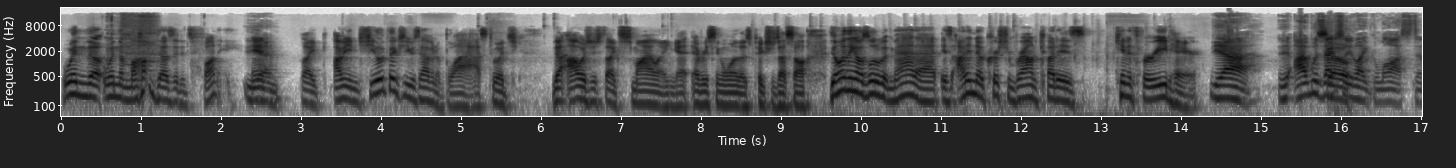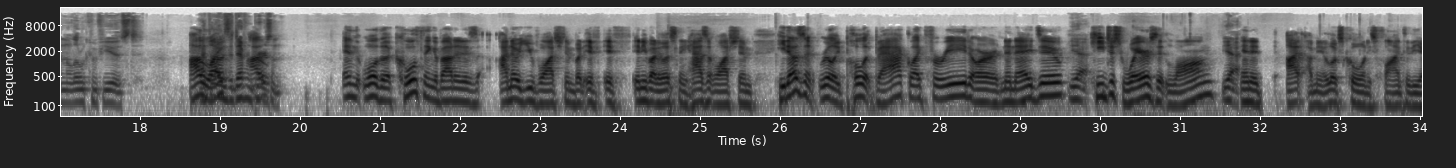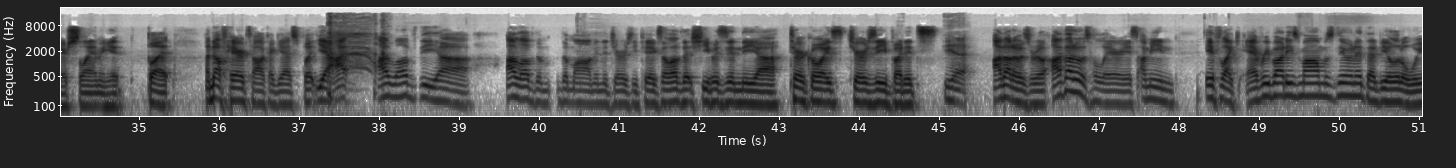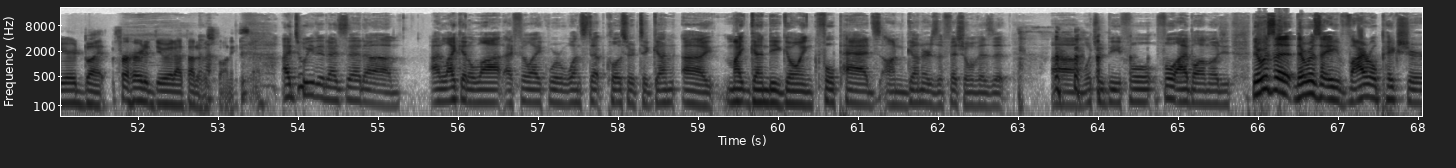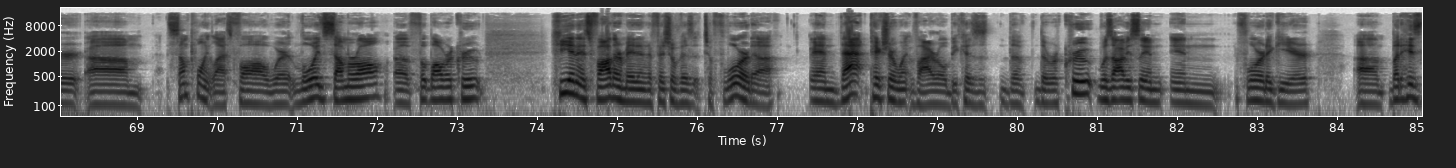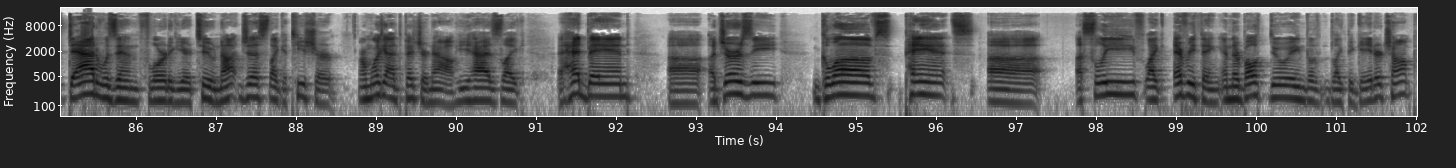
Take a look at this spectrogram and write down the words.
when the when the mom does it, it's funny. Yeah. And like, I mean, she looked like she was having a blast, which that I was just like smiling at every single one of those pictures I saw. The only thing I was a little bit mad at is I didn't know Christian Brown cut his Kenneth Faried hair. yeah, I was So- actually like lost and a little confused. I, I thought like it was a different I- person. And well, the cool thing about it is, I know you've watched him, but if if anybody listening hasn't watched him, he doesn't really pull it back like Faried or Nene do. Yeah. he just wears it long. Yeah. and it, I, I mean, it looks cool when he's flying through the air, slamming it. But enough hair talk, I guess. But yeah, I I love the uh, I love the the mom in the jersey pics. I love that she was in the uh, turquoise jersey, but it's Yeah, I thought it was real. I thought it was hilarious. I mean, if like everybody's mom was doing it, that'd be a little weird. But for her to do it, I thought it was funny. So. I tweeted. I said um, I like it a lot. I feel like we're one step closer to Gun uh, Mike Gundy going full pads on Gunner's official visit, um, which would be full full eyeball emojis. There was a there was a viral picture um, some point last fall where Lloyd Summerall, a football recruit, he and his father made an official visit to Florida. And that picture went viral because the the recruit was obviously in, in Florida gear, um, but his dad was in Florida gear too, not just like a T-shirt. I'm looking at the picture now. He has like a headband, uh, a jersey, gloves, pants, uh, a sleeve, like everything, and they're both doing the like the gator chomp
